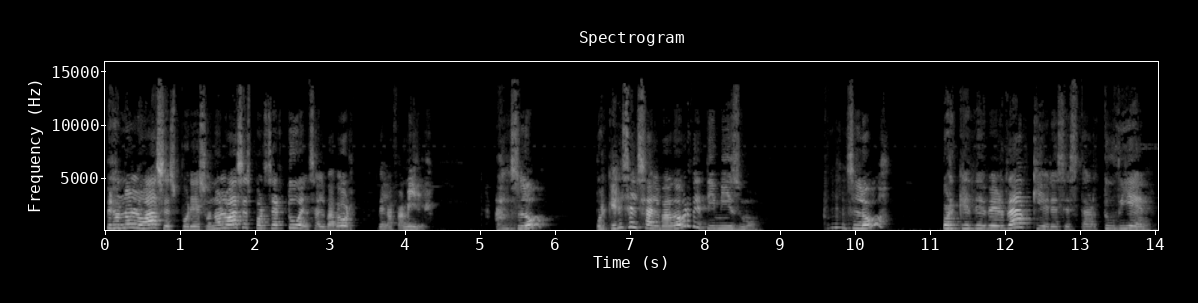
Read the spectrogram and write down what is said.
pero no lo haces por eso, no lo haces por ser tú el salvador de la familia. Hazlo porque eres el salvador de ti mismo. Hazlo porque de verdad quieres estar tú bien.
